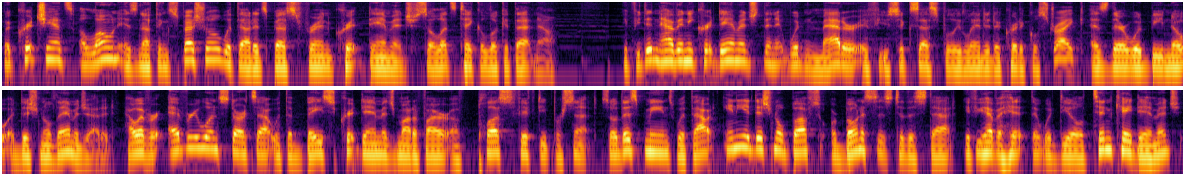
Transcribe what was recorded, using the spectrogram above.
But crit chance alone is nothing special without its best friend crit damage. So let's take a look at that now. If you didn't have any crit damage, then it wouldn't matter if you successfully landed a critical strike, as there would be no additional damage added. However, everyone starts out with a base crit damage modifier of plus 50%. So this means without any additional buffs or bonuses to the stat, if you have a hit that would deal 10k damage,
